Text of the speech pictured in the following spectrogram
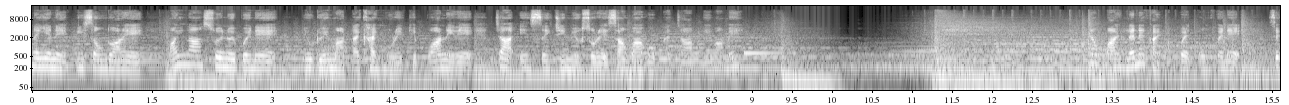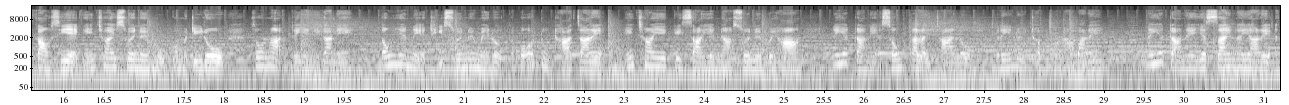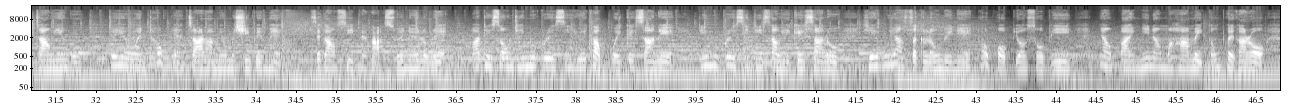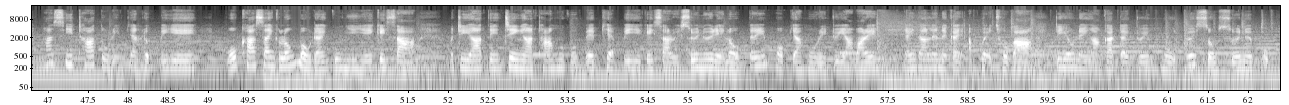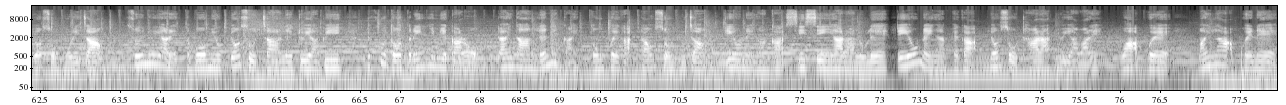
နှစ်ရက်နဲ့ပြီးဆုံးသွားတဲ့ မိုင်းလာဆွေးနွေးပွဲနဲ့မြို့တွင်းမှာတိုက်ခိုက်မှုတွေဖြစ်ပွားနေတဲ့ကြာအင်းစိတ်ကြီးမျိုးဆိုတဲ့ဆောင်းပါးကိုဖတ်ကြားပေးပါမယ်။နောက်ပိုင်းလက်နက်ကင်အဖွဲ့၃ဖွဲ့နဲ့စစ်ကောင်စီရဲ့ငင်းချိုင်းဆွေးနွေးမှုကော်မတီတို့ဇွန်လ၁ရက်နေ့ကနေ၃ရက်နေ့အထိဆွေးနွေးမယ်လို့သဘောတူထားကြတဲ့ငင်းချိုင်းရဲ့ကိစ္စရဲ့များဆွေးနွေးပွဲဟာနှစ်ရက်တာနဲ့အဆုံးသတ်လိုက်ကြတယ်လို့သတင်းတွေထွက်ပေါ်လာပါတယ်။ နှစ်ရက်တာနဲ့ရက်ဆိုင်လိုက်ရတဲ့အကြောင်းရင်းကိုတရားဝင်ထုတ်ပြန်ကြတာမျိုးမရှိပေမဲ့စစ်ကောင်စီဘက်ကဆွေးနွေးလိုတဲ့ပါတီစုံဒီမိုကရေစီရွေးကောက်ပွဲကိစ္စနဲ့ဒီမိုကရေစီတည်ဆောက်ရေးကိစ္စလို့ရေဘူးရစကလုံးတွေနဲ့ထုတ်ဖော်ပြောဆိုပြီးမြောက်ပိုင်းညီနောင်မဟာမိတ်သုံးဖွဲ့ကတော့ဖမ်းဆီးထားသူတွေပြန်လွှတ်ပေးရေးဝိုခါဆိုင်ကလုံးပုံတိုင်းကူညီရေးကိစ္စ မတရားသင်ကျင့်ရထားမှုကိုပယ်ဖျက်ပေးရေးကိစ္စတွေဆွေးနွေးတယ်လို့သတင်းဖော်ပြမှုတွေတွေ့ရပါတယ်။တိုင်းသားလက်နက်ကိုင်အဖွဲ့အချို့ကတရုတ်နိုင်ငံကတိုက်တွန်းမှုတွေ့ဆုံဆွေးနွေးဖို့ပြောဆိုမှုတွေကြောင့်ဆွေးနွေးရတဲ့သဘောမျိုးပြောဆိုကြရလဲတွေ့ရပြီးတခုသောသတင်းညှိမြစ်ကတော့တိုင်းသားလက်နက်ကိုင်သုံးဖွဲ့ကတောင်းဆိုမှုကြောင့်တရုတ်နိုင်ငံကစီစဉ်ရတာလို့လဲတရုတ်နိုင်ငံဘက်ကပြောဆိုထားတာတွေ့ရပါတယ်။ဝါအဖွဲ့မိုင်းလာအဖွဲ့နဲ့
